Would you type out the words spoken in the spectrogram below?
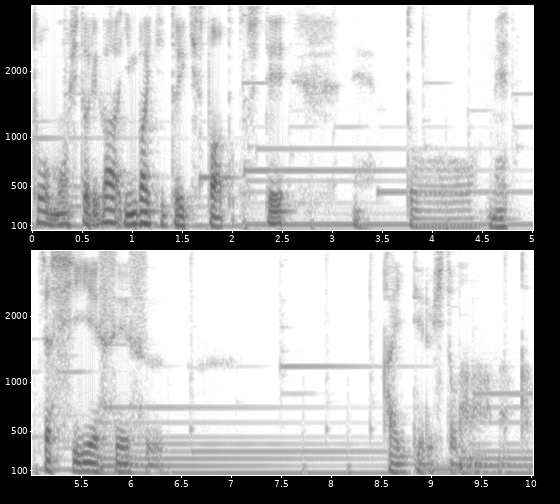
と、もう1人が Invited Expert として、えっと、めっちゃ CSS 書いてる人だな、なんか。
